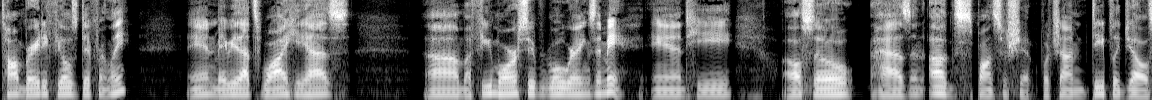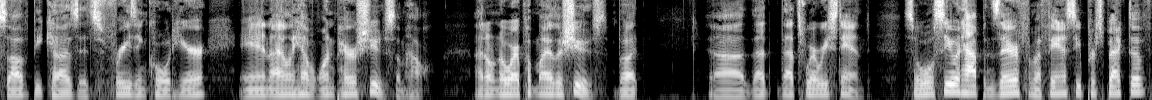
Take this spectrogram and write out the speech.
Tom Brady feels differently, and maybe that's why he has um, a few more Super Bowl rings than me. And he also has an Uggs sponsorship, which I'm deeply jealous of because it's freezing cold here and I only have one pair of shoes somehow. I don't know where I put my other shoes, but uh, that that's where we stand. So we'll see what happens there from a fantasy perspective.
